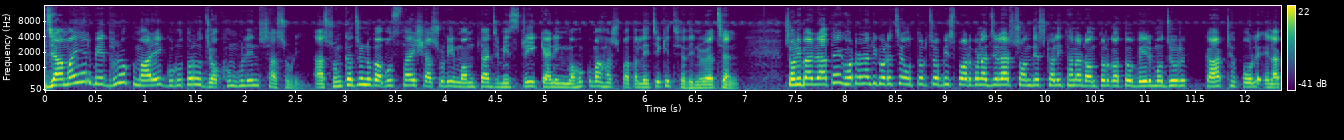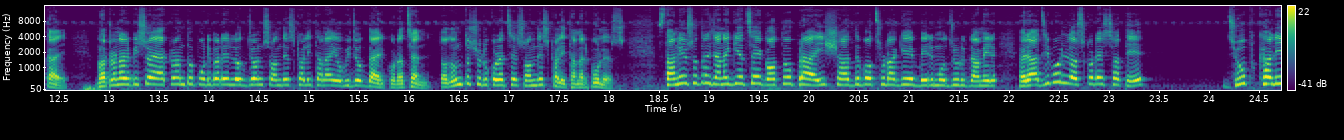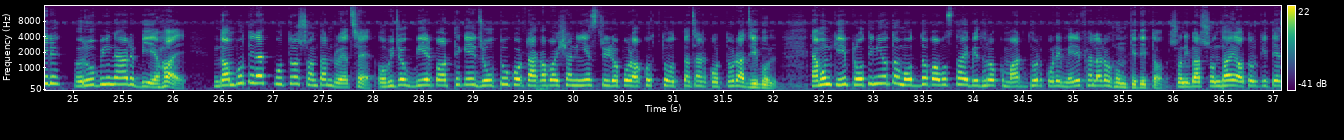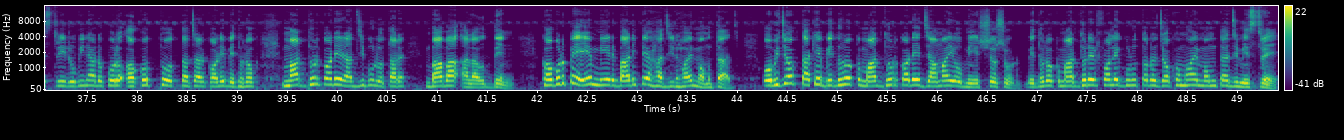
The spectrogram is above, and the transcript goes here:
জামাইয়ের বেধরক মারে গুরুতর জখম হলেন শাশুড়ি। আশঙ্কাজনক অবস্থায় শাশুড়ি মমতাজ মিস্ত্রি, ক্যানিং মহকুমা হাসপাতালে চিকিৎসাধীন রয়েছেন। শনিবার রাতে ঘটনাটি ঘটেছে উত্তর চব্বিশ পরগনা জেলার সন্দেশখালী থানার অন্তর্গত বেরমজুর কাঠপোল এলাকায়। ঘটনার বিষয়ে আক্রান্ত পরিবারের লোকজন সন্দেশখালী থানায় অভিযোগ দায়ের করেছেন। তদন্ত শুরু করেছে সন্দেশখালী থানার পুলিশ। স্থানীয় সূত্রে জানা গিয়েছে, গত প্রায় সাত বছর আগে বেরমজুর গ্রামের রাজীবুল লস্করের সাথে ঝুপখালির রুবিনার বিয়ে হয়। দম্পতির এক পুত্র সন্তান রয়েছে। অভিযোগ বিয়ের পর থেকে যৌতুক ও টাকা পয়সা নিয়ে স্ত্রীর ওপর অকথ্য অত্যাচার করত রাজিবুল। এমনকি প্রতিনিয়ত মদ্যপ অবস্থায় বেধরক মারধর করে মেরে ফেলারও হুমকি দিত। শনিবার সন্ধ্যায় অতর্কিতে স্ত্রী রুবিনার ওপর অকথ্য অত্যাচার করে বেধরক মারধর করে রাজিবুল ও তার বাবা আলাউদ্দিন। খবর পেয়ে মেয়ের বাড়িতে হাজির হয় মমতাজ। অভিযোগ, তাকে বেধরক মারধর করে জামাই ও মেয়ের শ্বশুর। বেধরক মারধরের ফলে গুরুতর জখম হয় মমতাজ মিশ্রে।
